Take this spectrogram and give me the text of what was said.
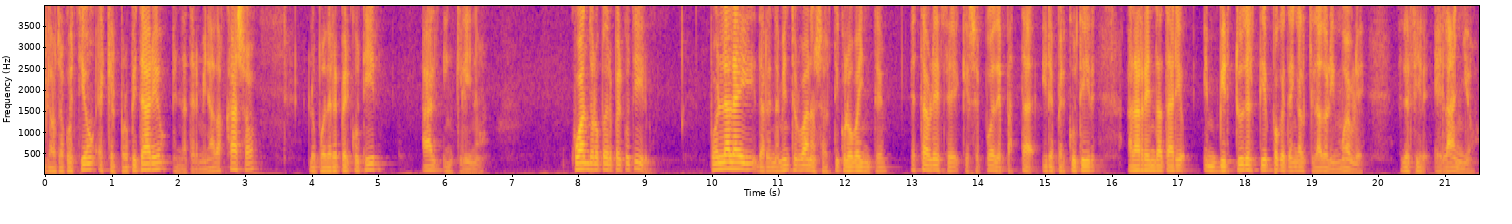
y la otra cuestión es que el propietario, en determinados casos, lo puede repercutir al inquilino. ¿Cuándo lo puede repercutir? Pues la ley de arrendamiento urbano, su artículo 20, establece que se puede pactar y repercutir al arrendatario en virtud del tiempo que tenga alquilado el inmueble. Es decir, el año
